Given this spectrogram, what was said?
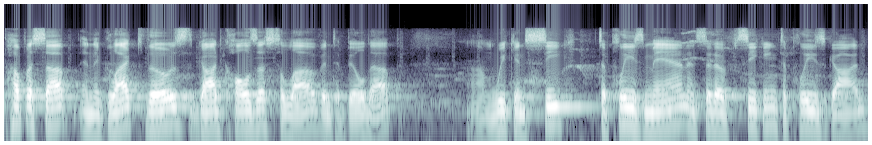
puff us up and neglect those God calls us to love and to build up. Um, we can seek to please man instead of seeking to please God.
